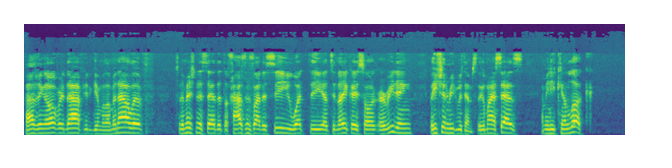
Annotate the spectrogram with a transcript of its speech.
Passing over Daf Yud Gimel and Aleph. So the Mishnah said that the Chazan is allowed to see what the uh, are reading, but he shouldn't read with them. So the Gemara says, I mean, he can look.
